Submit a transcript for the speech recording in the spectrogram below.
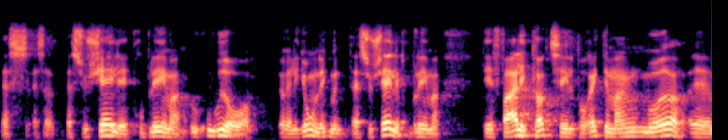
deres, altså, deres sociale problemer, u- udover religion, ikke, men deres sociale problemer, det er en farlig cocktail på rigtig mange måder. Øh,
